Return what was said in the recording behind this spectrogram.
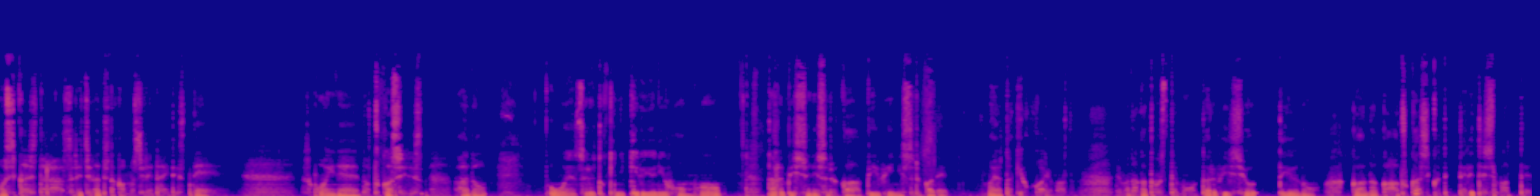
もしかしたらすれ違ってたかもしれないですね。すごいね懐かしいです。あの応援する時に着るユニフォームをダルビッシュにするか BB にするかで迷った記憶があります。でもなんかどうしてもダルビッシュっていうのがなんか恥ずかしくて照れてしまって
